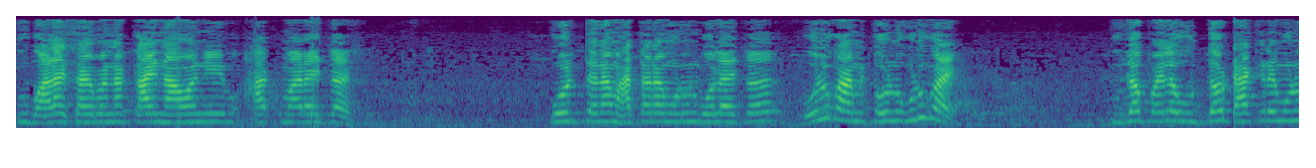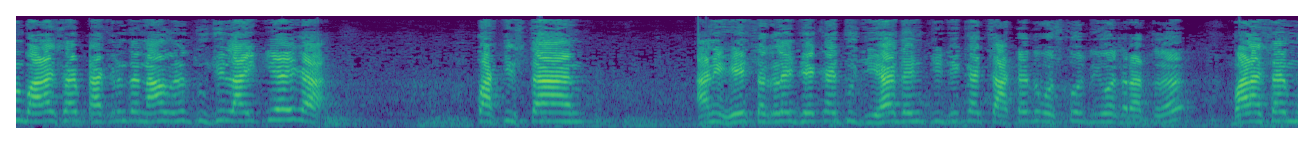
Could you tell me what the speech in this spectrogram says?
तू बाळासाहेबांना काय नावाने हाक मारायचास? कोण त्यांना म्हातारा म्हणून बोलायचं? बोलू का आम्ही? तोंड उघडू काय? तुझा पहिलं उद्धव ठाकरे म्हणून बाळासाहेब ठाकरेंचं नाव घेणं तुझी लायकी आहे का? पाकिस्तान. आणि हे सगळे जे काय तू जिहाद्यांची जी काय चाटत बसतो दिवस रात्र बाळासाहेब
